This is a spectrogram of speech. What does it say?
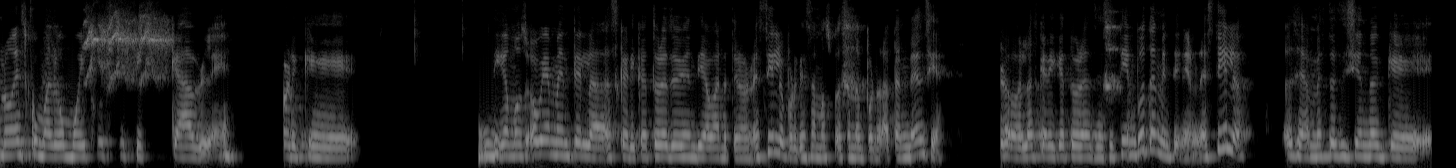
no es como algo muy justificable porque digamos, obviamente las caricaturas de hoy en día van a tener un estilo porque estamos pasando por una tendencia, pero las caricaturas de ese tiempo también tenían un estilo. O sea, me estás diciendo que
